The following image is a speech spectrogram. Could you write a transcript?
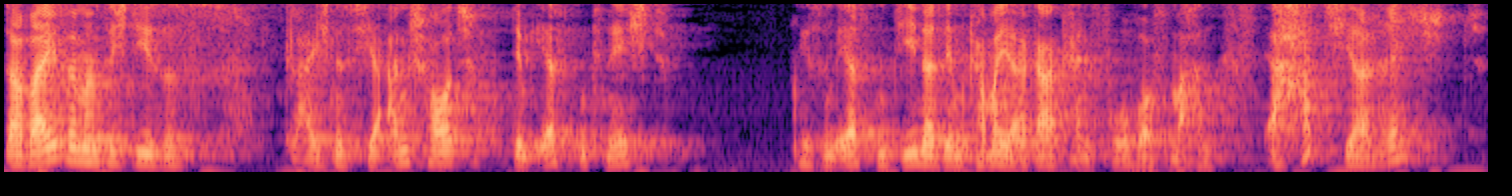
Dabei, wenn man sich dieses Gleichnis hier anschaut, dem ersten Knecht, diesem ersten Diener, dem kann man ja gar keinen Vorwurf machen. Er hat ja recht.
